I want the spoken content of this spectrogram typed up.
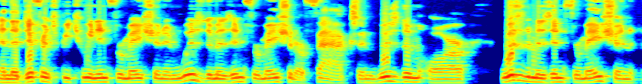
And the difference between information and wisdom is information are facts and wisdom are wisdom is information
